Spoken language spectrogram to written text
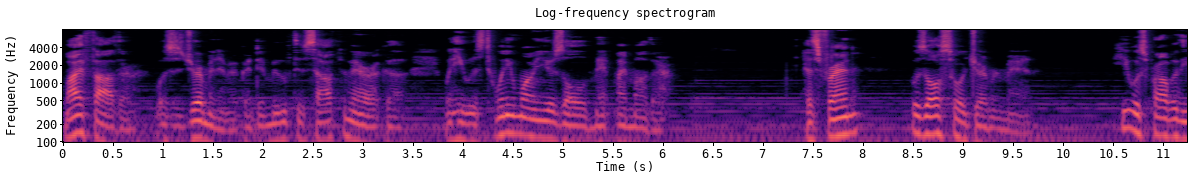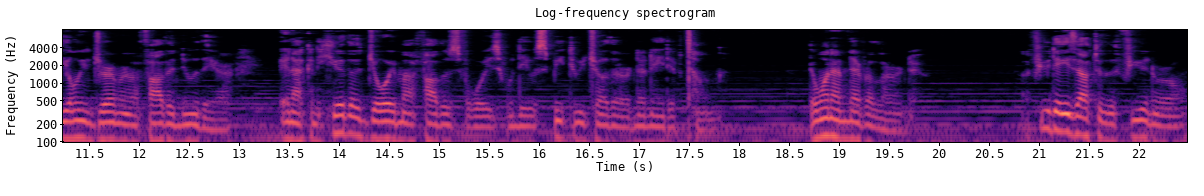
My father was a German immigrant and moved to South America when he was 21 years old and met my mother. His friend was also a German man. He was probably the only German my father knew there, and I can hear the joy in my father's voice when they would speak to each other in their native tongue, the one I've never learned. A few days after the funeral,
